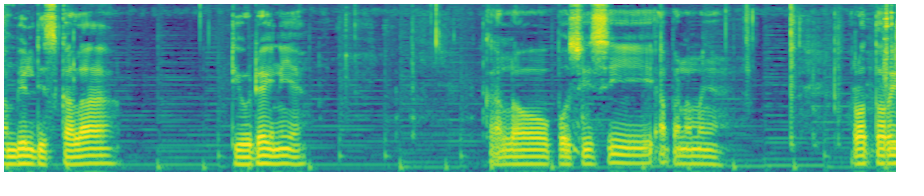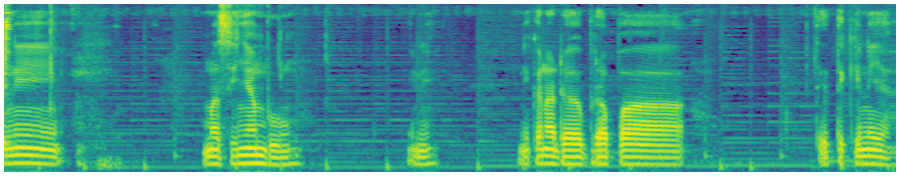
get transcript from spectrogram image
ambil di skala dioda ini ya kalau posisi apa namanya rotor ini masih nyambung ini ini kan ada berapa titik ini ya.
